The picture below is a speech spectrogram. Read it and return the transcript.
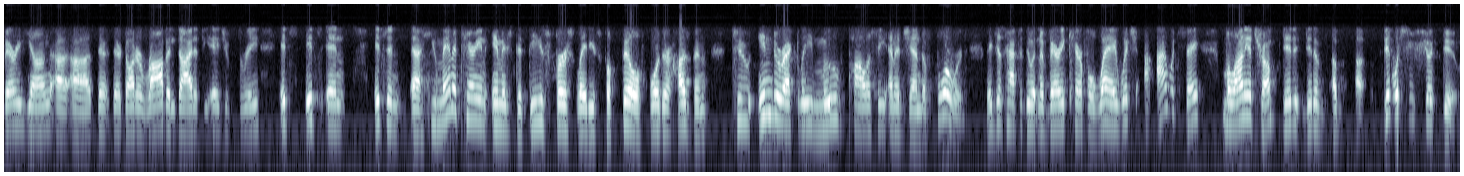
very young. Uh, uh, their their daughter Robin died at the age of three. It's it's an it's an, a humanitarian image that these first ladies fulfill for their husbands to indirectly move policy and agenda forward. They just have to do it in a very careful way, which I would say Melania Trump did did a, a, a did what she should do.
